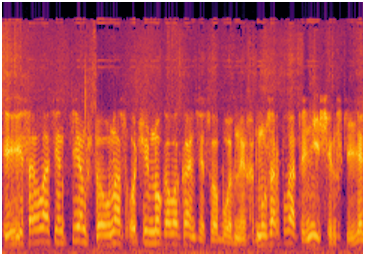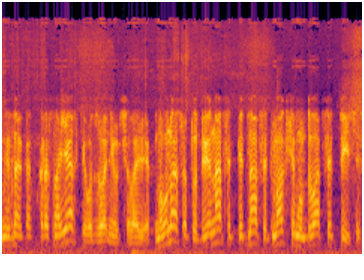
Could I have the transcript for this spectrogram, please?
И согласен с тем, что у нас очень много вакансий свободных. Ну, зарплаты нищенские. Я не знаю, как в Красноярске вот звонил человек. Но у нас вот тут 12-15, максимум 20 тысяч.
